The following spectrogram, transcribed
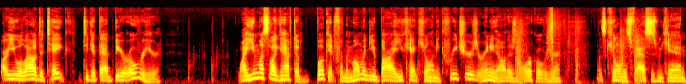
are you allowed to take to get that beer over here? Why, you must like have to book it from the moment you buy. it. You can't kill any creatures or anything. Oh, there's an orc over here. Let's kill him as fast as we can.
